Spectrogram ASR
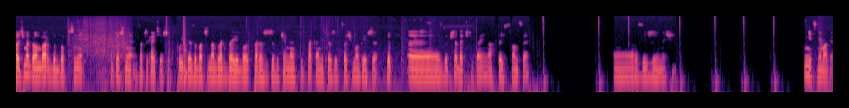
Polecimy do Lombardu, bo w sumie... Chociaż nie, zaczekajcie jeszcze. Pójdę, zobaczę na Black Bayu, bo parę rzeczy wyciągnąłem z plecaka. Myślę, że coś mogę jeszcze wy, e, wyprzedać tutaj, na tej stronce. E, rozejrzyjmy się. Nic nie mogę.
